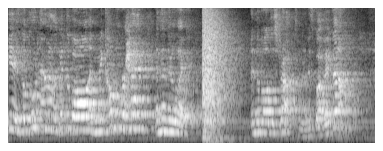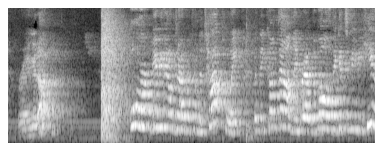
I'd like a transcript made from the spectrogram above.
is they'll go down and they'll get the ball and then they come overhead and then they're like, and the ball just drops and then they squat back down. Bring it up. Or maybe they don't drop it from the top point, but they come down, they grab the ball, they get to maybe here,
